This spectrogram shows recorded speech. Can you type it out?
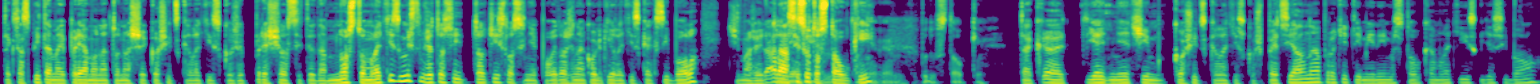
tak sa spýtam aj priamo na to naše košické letisko, že prešiel si teda množstvom letisk, myslím, že to, si, to číslo si nepovedal, že na koľkých letiskách si bol, či máš, ale asi sú to stovky. To neviem budú stovky. Tak e, je niečím Košické letisko špeciálne proti tým iným stovkám letísk, kde si bol?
